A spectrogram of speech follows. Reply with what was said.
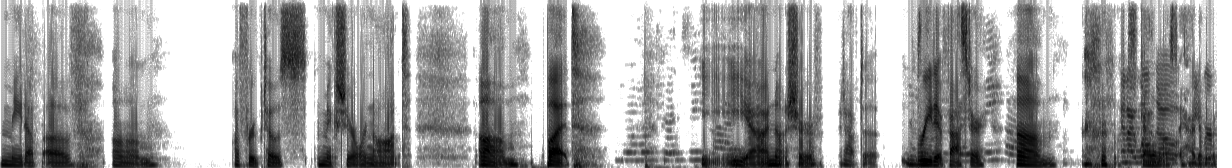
made up of um, a fructose mixture or not. Um, but yeah, I'm not sure if I'd have to read it faster. Um, And I will Skylar wants to say hi we were,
